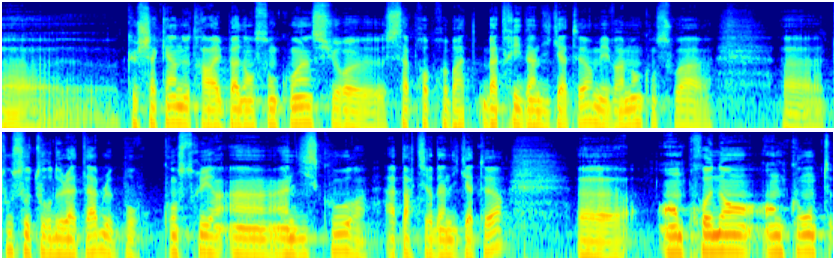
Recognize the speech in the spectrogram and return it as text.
euh, que chacun ne travaille pas dans son coin sur euh, sa propre batterie d'indicateurs, mais vraiment qu'on soit euh, tous autour de la table pour construire un, discours à partir d'indicateurs, en prenant en compte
